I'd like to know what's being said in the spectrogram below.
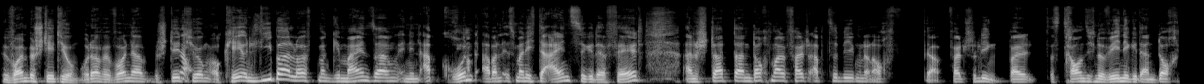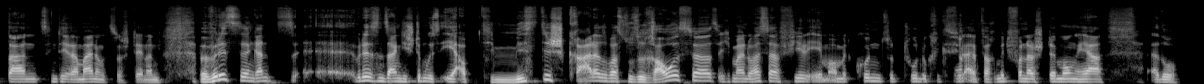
Wir wollen Bestätigung, oder? Wir wollen ja Bestätigung, ja. okay. Und lieber läuft man gemeinsam in den Abgrund, ja. aber dann ist man nicht der Einzige, der fällt, anstatt dann doch mal falsch abzubiegen und dann auch ja, falsch zu liegen, weil das trauen sich nur wenige dann doch dann hinter ihrer Meinung zu stehen. Und, aber würdest du denn ganz, äh, würdest du denn sagen, die Stimmung ist eher optimistisch gerade, so was du so raushörst? Ich meine, du hast ja viel eben auch mit Kunden zu tun, du kriegst viel ja. einfach mit von der Stimmung her, also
